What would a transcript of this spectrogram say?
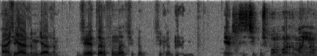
Ha Çık. geldim geldim. C tarafından çıkın. Çıkın. Hepsi çıkmış bombardıman yok.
